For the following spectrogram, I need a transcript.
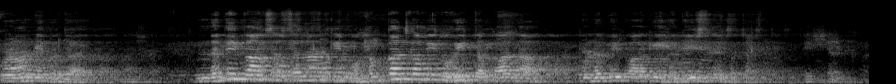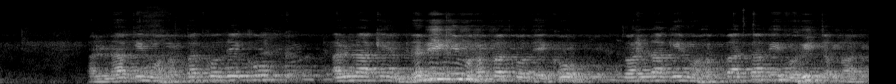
कुरान ने बताया। नबी पाक सल्लम की मोहब्बत का भी वही तकाजा तो नबी पाक की हदीस ने बताया। अल्लाह की मोहब्बत को देखो, अल्लाह के नबी की मोहब्बत को देखो तो अल्लाह की मोहब्बत का भी वही तकाजा।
